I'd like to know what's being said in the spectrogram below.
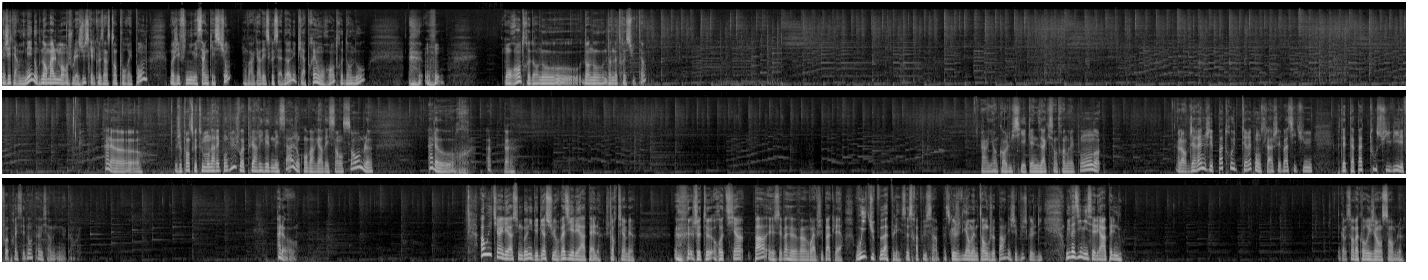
j'ai terminé, donc normalement, je vous laisse juste quelques instants pour répondre. Moi, j'ai fini mes cinq questions, on va regarder ce que ça donne, et puis après, on rentre dans nos on, rentre dans, nos, dans, nos, dans notre suite. Hein. Alors, je pense que tout le monde a répondu. Je vois plus arriver de messages, donc on va regarder ça ensemble. Alors, ah, il y a encore Lucie et Kenza qui sont en train de répondre. Alors, Jeren, j'ai pas trop eu de tes réponses là. Je sais pas si tu. Peut-être t'as pas tout suivi les fois précédentes. Ah oui, c'est revenu, d'accord. Alors. Ah oui, tiens, Eléa, c'est une bonne idée, bien sûr. Vas-y, Eléa, appelle. Je te retiens bien. je te retiens pas, et je sais pas, bref, je suis pas clair. Oui, tu peux appeler, ce sera plus simple, parce que je lis en même temps que je parle et je sais plus ce que je dis. Oui, vas-y, Miss Eléa, appelle-nous. Et comme ça, on va corriger ensemble.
